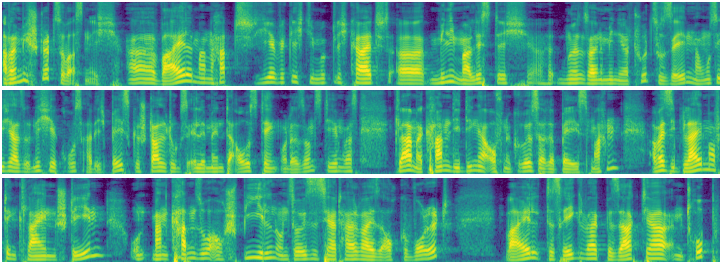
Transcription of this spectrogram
Aber mich stört sowas nicht, äh, weil man hat hier wirklich die Möglichkeit, äh, minimalistisch äh, nur seine Miniatur zu sehen. Man muss sich also nicht hier großartig Base-Gestaltungselemente ausdenken oder sonst irgendwas. Klar, man kann die Dinge auf eine größere Base machen, aber sie bleiben auf den kleinen stehen und man kann so auch spielen und so ist es ja teilweise auch gewollt, weil das Regelwerk besagt ja, ein Trupp,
